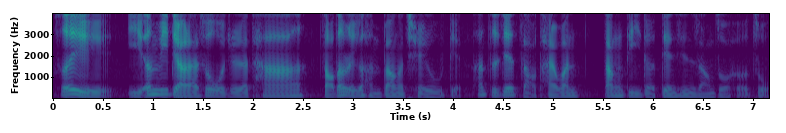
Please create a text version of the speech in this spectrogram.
所以以 NVIDIA 来说，我觉得他找到了一个很棒的切入点，他直接找台湾当地的电信商做合作。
